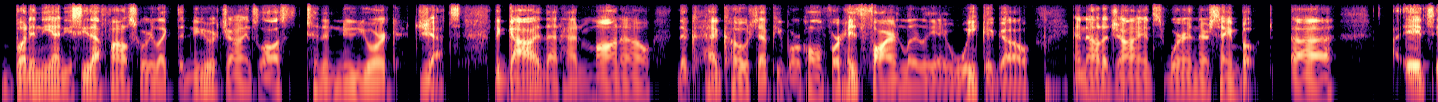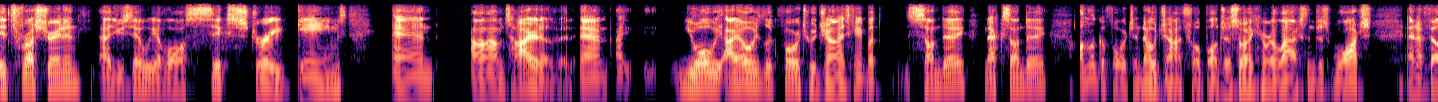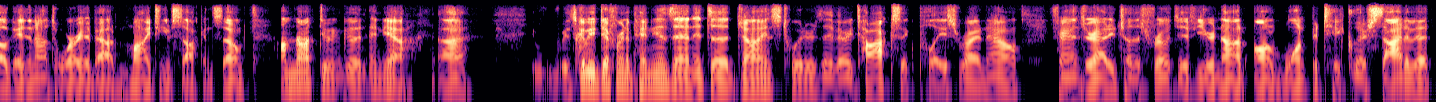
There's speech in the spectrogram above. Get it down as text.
but in the end, you see that final score, you're like, the New York Giants lost to the New York Jets. The guy that had mono, the head coach that people were calling for, his firing literally a week ago. And now the Giants, we're in their same boat. Uh, it's it's frustrating. As you said, we have lost six straight games, and I'm tired of it. And I you always I always look forward to a Giants game, but Sunday, next Sunday, I'm looking forward to no Giants football just so I can relax and just watch NFL games and not have to worry about my team sucking. So I'm not doing good. And yeah, uh, it's gonna be different opinions, and it's a Giants Twitter is a very toxic place right now. Fans are at each other's throats if you're not on one particular side of it.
